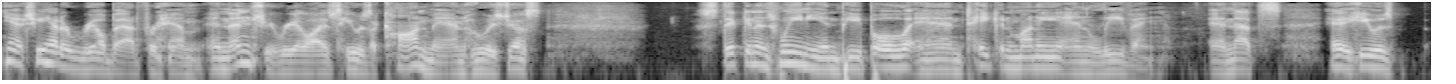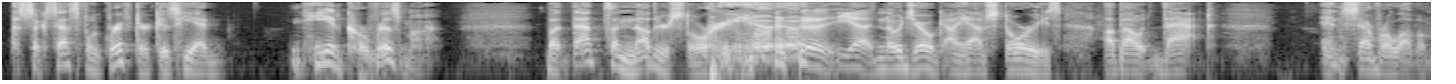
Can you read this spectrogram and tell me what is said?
yeah, she had a real bad for him, and then she realized he was a con man who was just sticking his weenie in people and taking money and leaving, and that's eh, he was a successful grifter because he had he had charisma. But that's another story. yeah, no joke. I have stories about that, and several of them.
